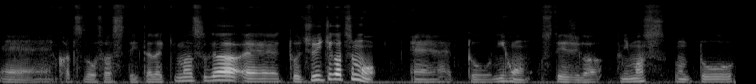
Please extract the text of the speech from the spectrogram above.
えー、活動させていただきますが、えーと、11月も、えーと、2本ステージがあります。うんと、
